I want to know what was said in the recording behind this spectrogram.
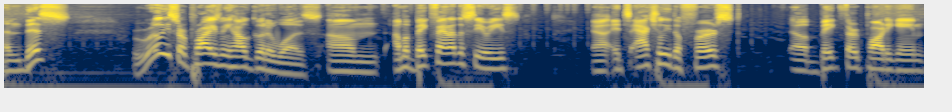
And this really surprised me how good it was. Um, I'm a big fan of the series. Uh, it's actually the first uh, big third party game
